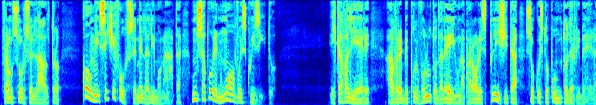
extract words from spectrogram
fra un sorso e l'altro, come se ci fosse nella limonata un sapore nuovo e squisito. Il cavaliere avrebbe pur voluto da lei una parola esplicita su questo punto del Ribera,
